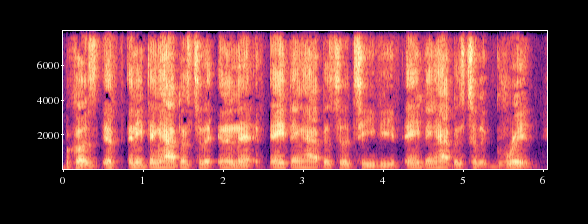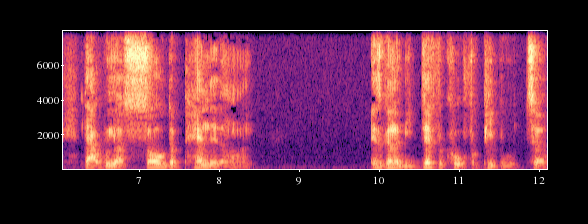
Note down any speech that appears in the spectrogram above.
because if anything happens to the internet if anything happens to the tv if anything happens to the grid that we are so dependent on it's going to be difficult for people to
